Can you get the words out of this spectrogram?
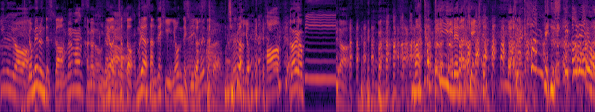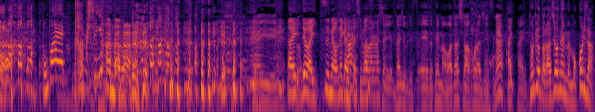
きるよ。読めるんですか？読めますよはがきではちょっと、村谷さんぜひ読んでください。字は読める。は？誰が？ピーだ。またピー入れなきゃいけない。ちょっと勘弁してくれよ。お前、確信犯だろ。はい、では1通目お願いいたします。わかりましたよ。大丈夫です。えーと、テーマは私とアコラジですね。はい。東京都ラジオネームもっこりさん。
